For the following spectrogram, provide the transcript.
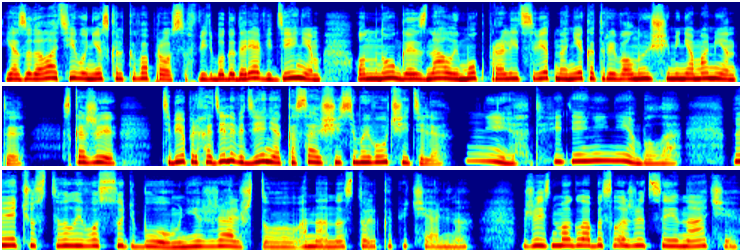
я задала Тиву несколько вопросов, ведь благодаря видениям он многое знал и мог пролить свет на некоторые волнующие меня моменты. «Скажи, тебе приходили видения, касающиеся моего учителя?» «Нет, видений не было, но я чувствовала его судьбу. Мне жаль, что она настолько печальна. Жизнь могла бы сложиться иначе.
